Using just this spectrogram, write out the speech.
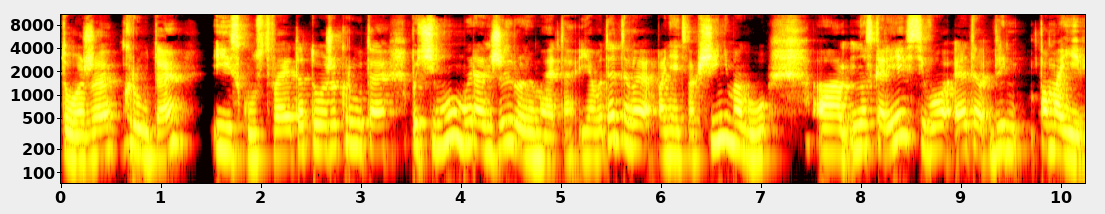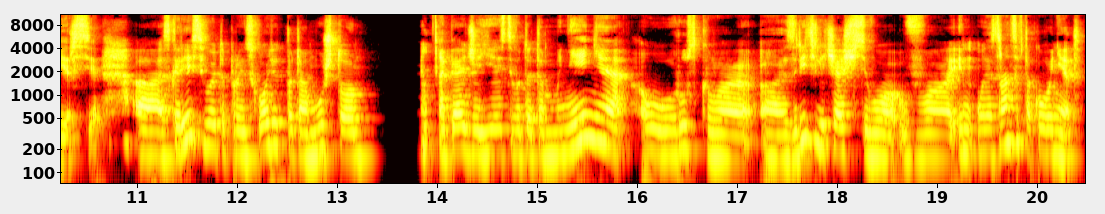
тоже круто и искусство это тоже круто. Почему мы ранжируем это? Я вот этого понять вообще не могу. А, но, скорее всего, это для, по моей версии. А, скорее всего, это происходит потому, что опять же, есть вот это мнение у русского э, зрителя чаще всего, в, у иностранцев такого нет.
